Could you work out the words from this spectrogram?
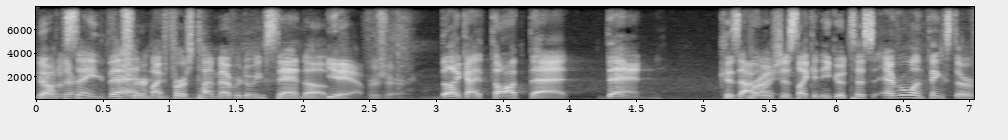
No, I'm saying then sure. my first time ever doing stand up. yeah, yeah, for sure. like I thought that then because I Right. was just like an egotist. Everyone thinks they're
